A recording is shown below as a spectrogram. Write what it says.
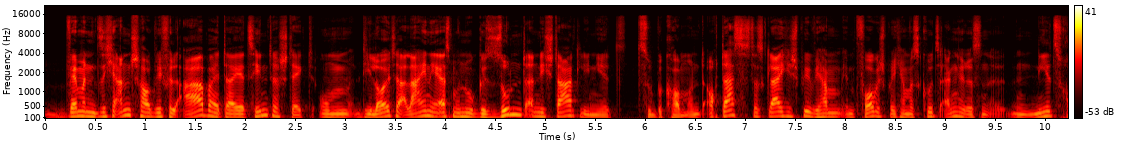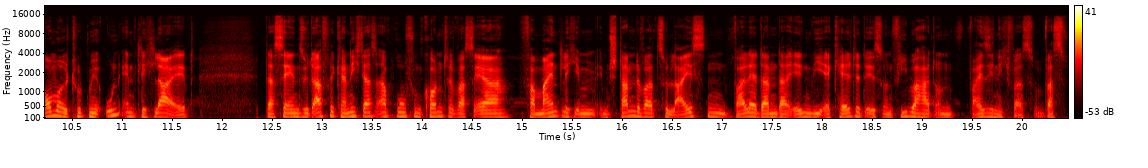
wenn man sich anschaut, wie viel Arbeit da jetzt hintersteckt, um die Leute alleine erstmal nur gesund an die Startlinie zu bekommen. Und auch das ist das gleiche Spiel. Wir haben im Vorgespräch haben wir es kurz angerissen. Nils Frommel tut mir unendlich leid, dass er in Südafrika nicht das abrufen konnte, was er vermeintlich im, imstande war zu leisten, weil er dann da irgendwie erkältet ist und Fieber hat und weiß ich nicht was, was,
